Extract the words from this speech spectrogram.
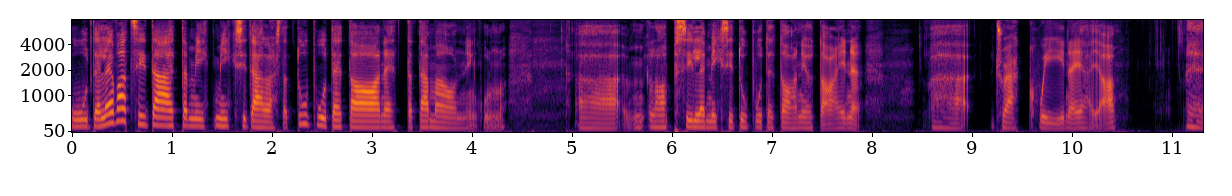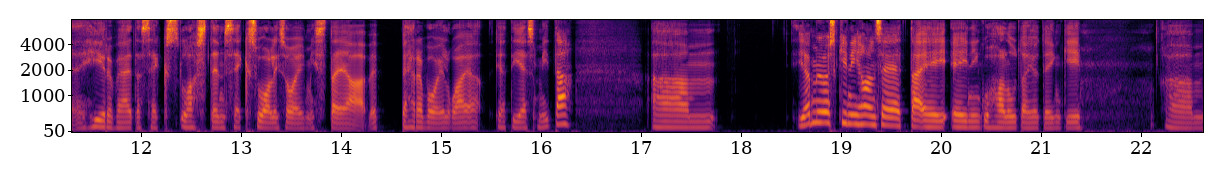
huutelevat sitä, että mi, miksi tällaista tuputetaan, että tämä on niin kuin, ää, lapsille, miksi tuputetaan jotain ää, drag queeneja ja hirveätä seks, lasten seksuaalisoimista ja pervoilua ja, ja ties mitä. Ähm, ja myöskin ihan se, että ei, ei niinku haluta jotenkin, ähm,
